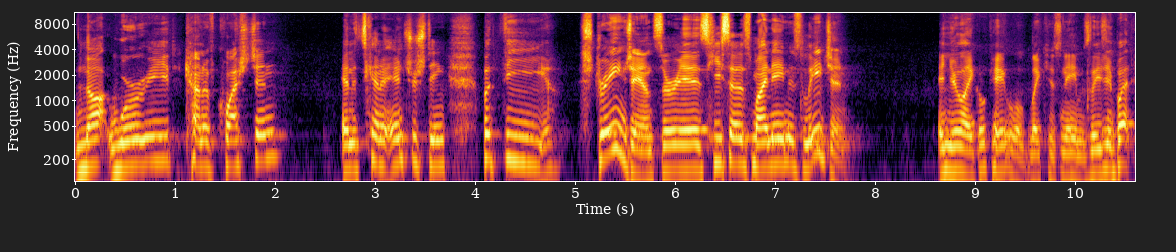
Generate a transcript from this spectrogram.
not worried kind of question. And it's kind of interesting. But the strange answer is he says, My name is Legion. And you're like, okay, well, like his name is Legion. But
